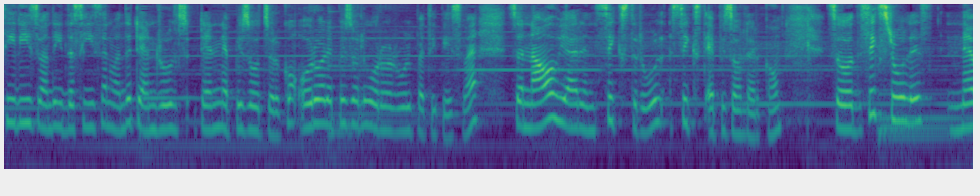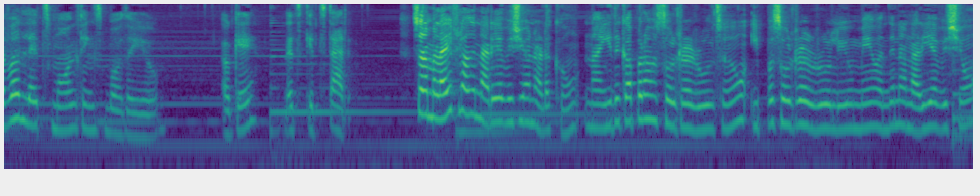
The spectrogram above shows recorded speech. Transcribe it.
சீரீஸ் வந்து இந்த சீசன் வந்து டென் ரூல்ஸ் டென் எபிசோட்ஸ் இருக்கும். ஒரு ஒரு எபிசோட்லையும் ஒரு ஒரு ரூல் பற்றி பேசுவேன். So now we are in sixth rule sixth எபிசோடில் இருக்கும். So the sixth rule is never or let small things bother you. Okay, let's get started. So நம்ம லைஃப்பில் வந்து நிறைய விஷயம் நடக்கும். நான் இதுக்கப்புறம் சொல்கிற ரூல்ஸையும் இப்போ சொல்கிற ரூலையுமே வந்து நான் நிறைய விஷயம்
